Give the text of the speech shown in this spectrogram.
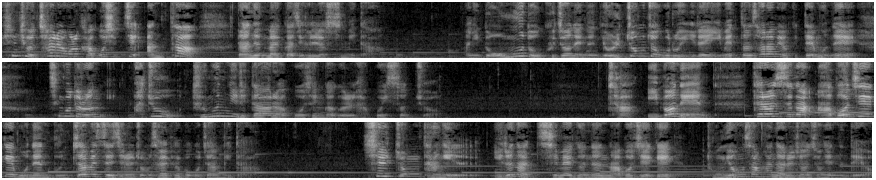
심지어 촬영을 가고 싶지 않다라는 말까지 흘렸습니다. 아니, 너무도 그전에는 열정적으로 일에 임했던 사람이었기 때문에 친구들은 아주 드문 일이다라고 생각을 하고 있었죠. 자, 이번엔 테런스가 아버지에게 보낸 문자 메시지를 좀 살펴보고자 합니다. 실종 당일, 이른 아침에 그는 아버지에게 동영상 하나를 전송했는데요.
